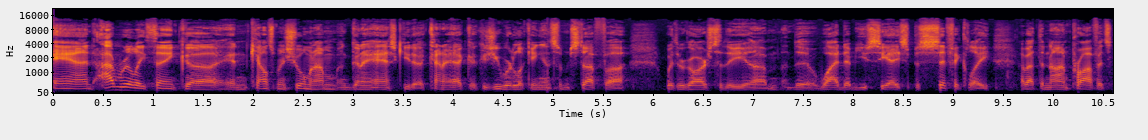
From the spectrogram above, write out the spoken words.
And I really think, uh, and Councilman Shulman, I'm going to ask you to kind of echo, because you were looking in some stuff uh, with regards to the, um, the YWCA specifically about the nonprofits.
